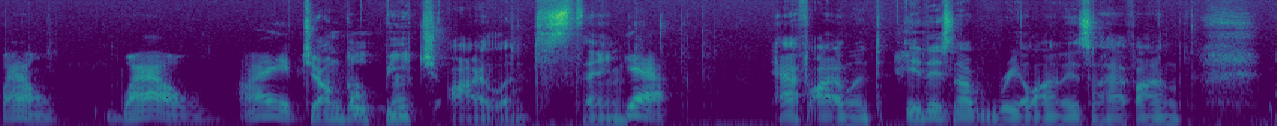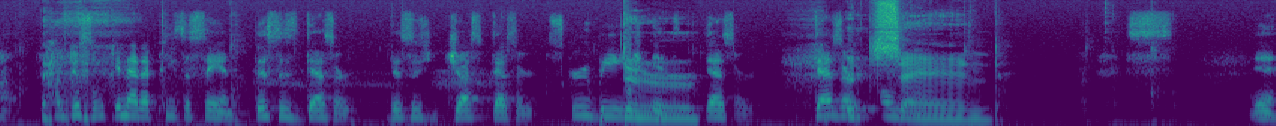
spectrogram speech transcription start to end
wow, wow. I Jungle Beach Island thing. Yeah, Half island. It is not real island. It's a half island. I'm just looking at a piece of sand. This is desert. This is just desert. Screw beach. Durr. It's desert. Desert. It's sand. Yeah.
